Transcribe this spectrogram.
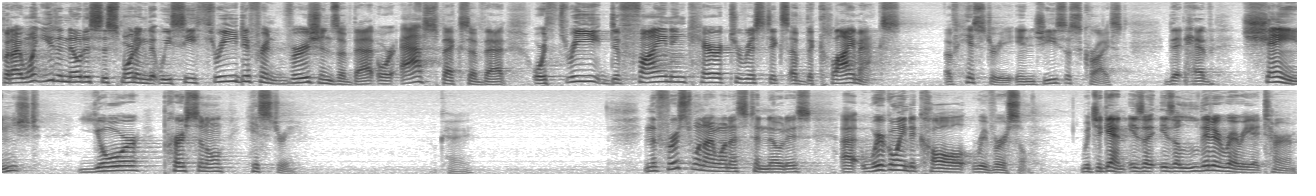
but I want you to notice this morning that we see three different versions of that, or aspects of that, or three defining characteristics of the climax of history in Jesus Christ that have changed your personal history. Okay? And the first one I want us to notice, uh, we're going to call reversal which again is a, is a literary term.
